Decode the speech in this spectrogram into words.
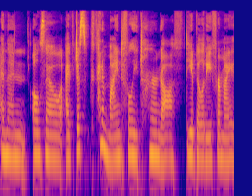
And then also, I've just kind of mindfully turned off the ability for my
